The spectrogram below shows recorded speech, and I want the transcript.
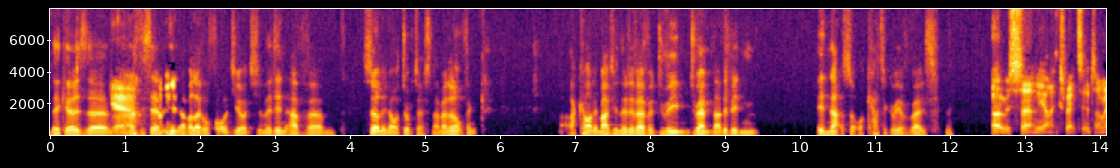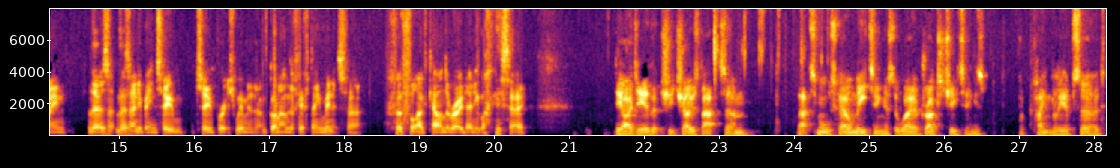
because uh, Yeah, as they said, I they didn't have a level four judge, and they didn't have um, certainly no drug testing. I mean, I don't think I can't imagine they'd have ever dreamed dreamt that they'd been in that sort of category of race. Oh, it was certainly unexpected. I mean, there's there's only been two two British women that have gone under 15 minutes for for five k on the road anyway. So the idea that she chose that um, that small scale meeting as a way of drugs cheating is patently absurd.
